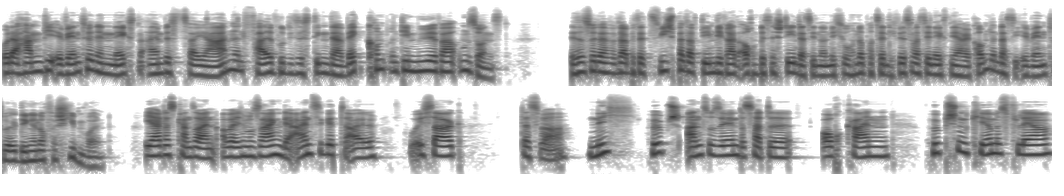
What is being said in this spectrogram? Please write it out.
Oder haben wir eventuell in den nächsten ein bis zwei Jahren einen Fall, wo dieses Ding da wegkommt und die Mühe war umsonst? Ist so, der, glaube ich, der Zwiespalt, auf dem die gerade auch ein bisschen stehen, dass sie noch nicht so hundertprozentig wissen, was die nächsten Jahre kommt und dass sie eventuell Dinge noch verschieben wollen. ja, das kann sein. Aber ich muss sagen, der einzige Teil, wo ich sage, das war nicht hübsch anzusehen, das hatte auch keinen hübschen Kirmes-Flair.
